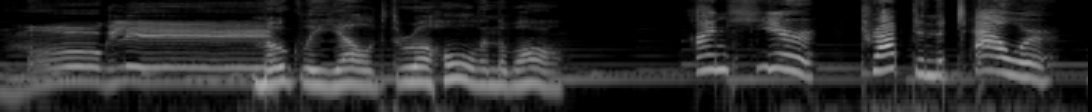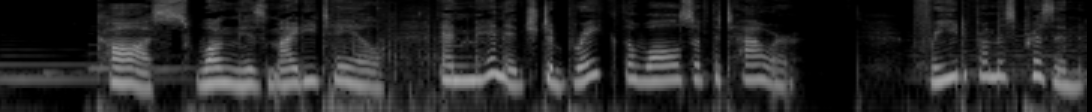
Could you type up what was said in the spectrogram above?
Mowgli! Mowgli yelled through a hole in the wall. I'm here, trapped in the tower. Kaa swung his mighty tail and managed to break the walls of the tower. Freed from his prison,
